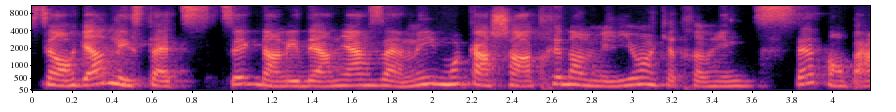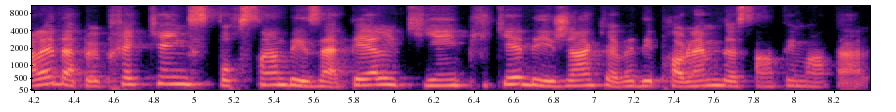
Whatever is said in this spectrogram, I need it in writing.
Si on regarde les statistiques dans les dernières années, moi, quand je suis entrée dans le milieu en 97, on parlait d'à peu près 15% des appels qui impliquaient des gens qui avaient des problèmes de santé mentale.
